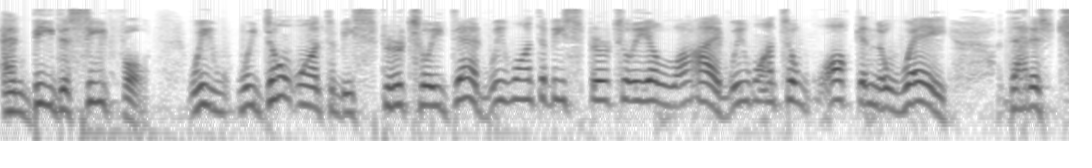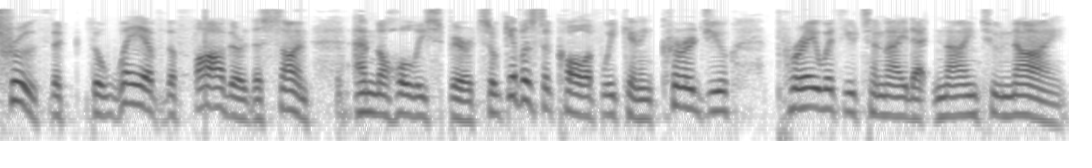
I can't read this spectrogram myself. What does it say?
and be deceitful. We, we don't want to be spiritually dead. We want to be spiritually alive. We want to walk in the way that is truth, the, the way of the Father, the Son, and the Holy Spirit. So give us a call if we can encourage you, pray with you tonight at 929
